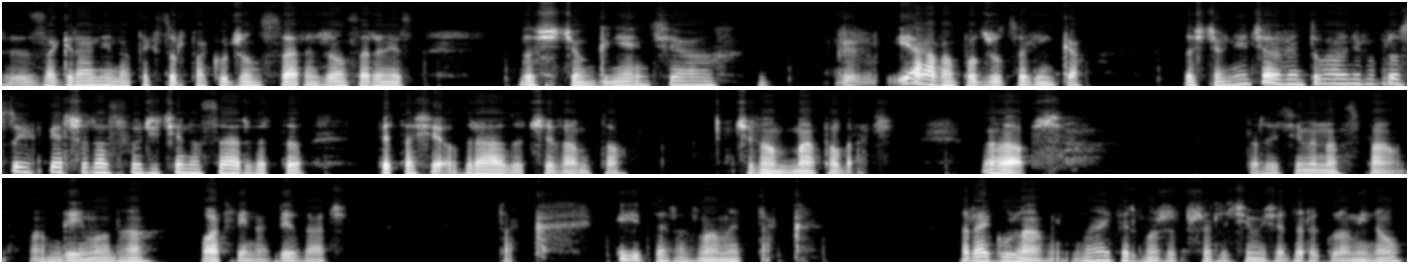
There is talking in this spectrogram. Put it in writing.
y, zagranie na tekstur paku John Seren. John Seren jest do ściągnięcia. Ja Wam podrzucę linka do ściągnięcia, ewentualnie po prostu jak pierwszy raz wchodzicie na serwer, to pyta się od razu, czy wam to, czy wam ma pobrać. No dobrze. To lecimy na spawn. Mam game moda, łatwiej nagrywać. Tak. I teraz mamy tak. Regulamin. Najpierw może przelecimy się do regulaminu.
